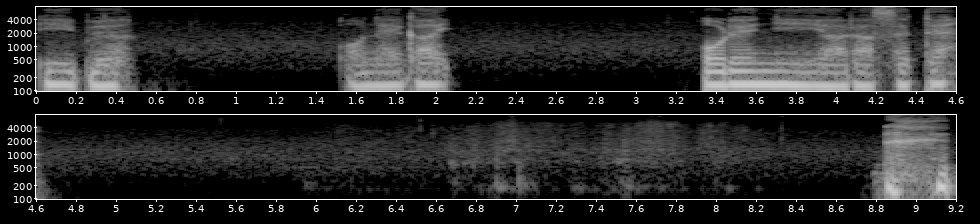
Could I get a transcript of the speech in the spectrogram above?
イブ、お願い。俺にやらせて。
